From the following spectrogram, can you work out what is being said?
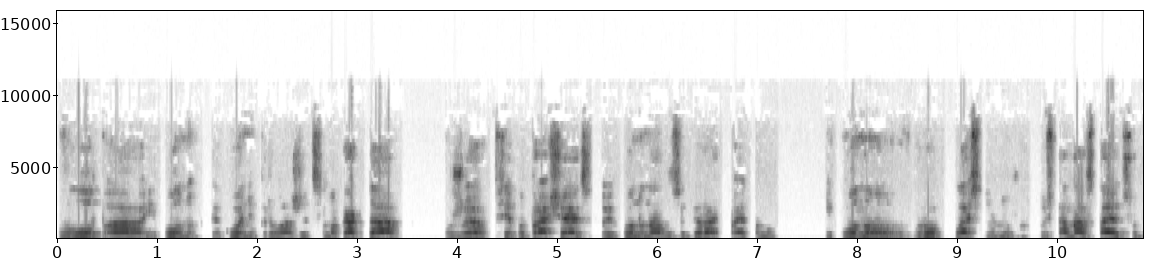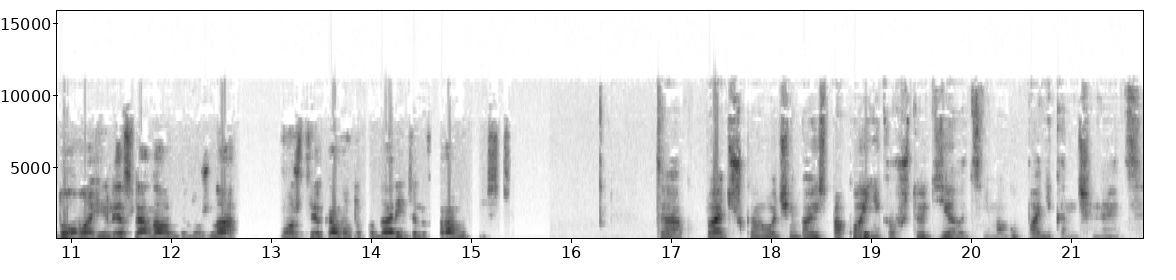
в лоб, а икону, к иконе приложиться. Но когда уже все попрощаются, то икону надо забирать. Поэтому икону в гроб класть не нужно. Пусть она остается дома, или если она вам не нужна, можете ее кому-то подарить или в храм отнести. Так, батюшка, очень боюсь покойников, что делать? Не могу, паника начинается.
